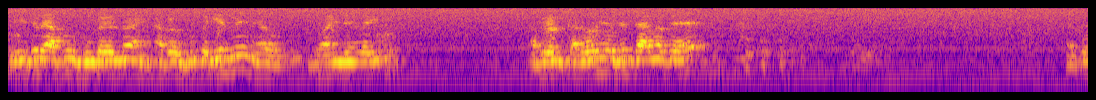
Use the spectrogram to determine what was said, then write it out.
એ છે આપણું ઊભું કરેલું નહીં આપણે ઊભું કરીએ જ નહીં ને આવું વાણી કરી આપણે કરવો જ હશે ત્યાર માટે એ તો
